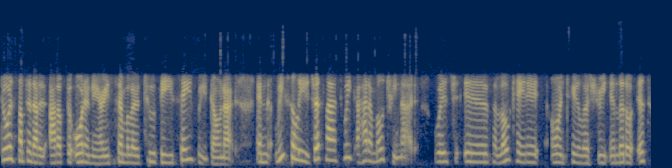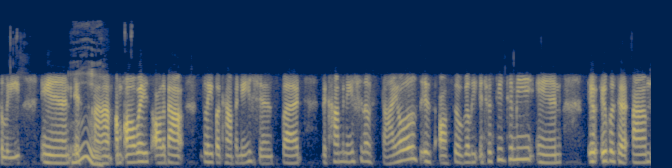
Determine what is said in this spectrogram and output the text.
doing something that is out of the ordinary, similar to the savory donut. And recently, just last week, I had a Mochinut, which is located on Taylor Street in Little Italy. And it's, um, I'm always all about flavor combinations, but the combination of styles is also really interesting to me. And it, it was a um,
